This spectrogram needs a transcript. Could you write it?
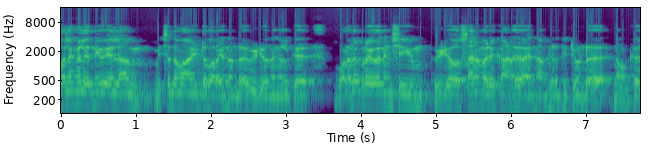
ഫലങ്ങൾ എന്നിവയെല്ലാം വിശദമായിട്ട് പറയുന്നുണ്ട്. വീഡിയോ നിങ്ങൾക്ക് വളരെ പ്രയോജനം ചെയ്യും. വീഡിയോ അവസാനം വരെ കാണുക എന്ന് അഭ്യർത്ഥിച്ചുകൊണ്ട് നമുക്ക്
